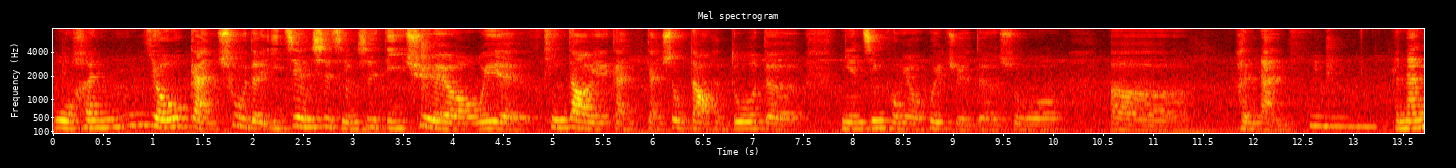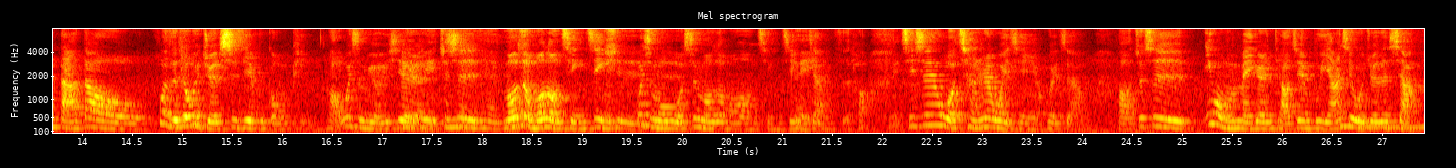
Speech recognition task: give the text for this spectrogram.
我很有感触的一件事情是，的确哦，我也听到也感感受到很多的年轻朋友会觉得说，呃，很难嗯，很难达到，或者是会觉得世界不公平。好，为什么有一些人是某种某种情境？为什么我是某种某种情境这样子？哈，其实我承认我以前也会这样。好，就是因为我们每个人条件不一样，而且我觉得想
